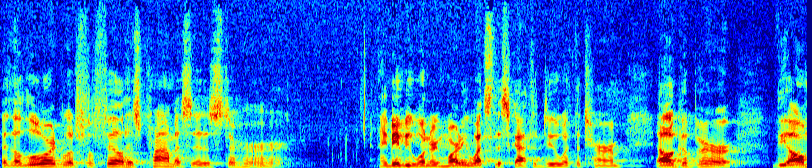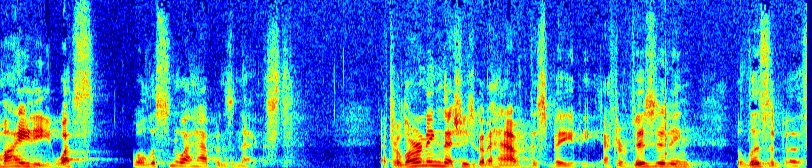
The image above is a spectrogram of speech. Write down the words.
that the Lord would fulfill his promises to her. Now, you may be wondering, Marty, what's this got to do with the term El Gabur, the Almighty? What's well, listen to what happens next. After learning that she's going to have this baby, after visiting Elizabeth,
